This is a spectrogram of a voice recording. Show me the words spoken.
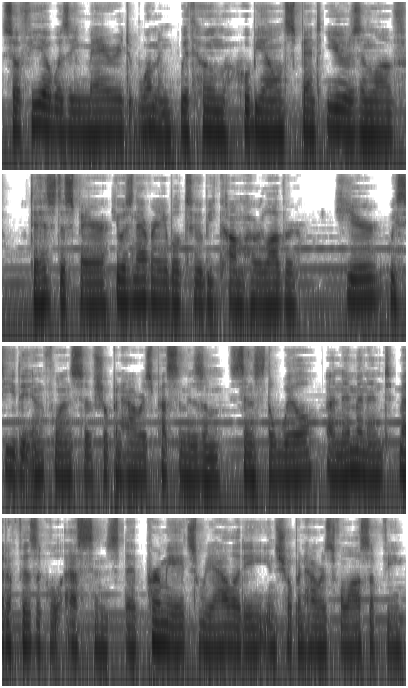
Sophia was a married woman with whom Rubião spent years in love. To his despair, he was never able to become her lover. Here we see the influence of Schopenhauer's pessimism, since the will, an immanent metaphysical essence that permeates reality in Schopenhauer's philosophy,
